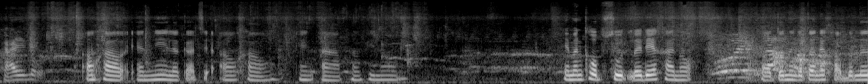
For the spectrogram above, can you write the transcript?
ใครลูกเอาข่าวอันนี้แล้วก็จะเอาเข่าแห้งอาบเนาะพี่น้องให้มันครบสุดเลยเด้ค่ะเนาะขอตัวหนึ่งก็ต้องได้ข่าไปเล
